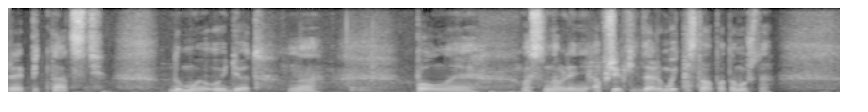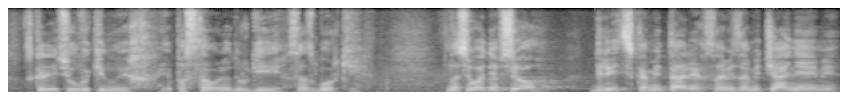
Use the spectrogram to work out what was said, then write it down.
12-15, думаю, уйдет на полное восстановление. Обшивки даже мыть не стал, потому что, скорее всего, выкину их и поставлю другие со сборки. На сегодня все. Делитесь в комментариях своими замечаниями,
